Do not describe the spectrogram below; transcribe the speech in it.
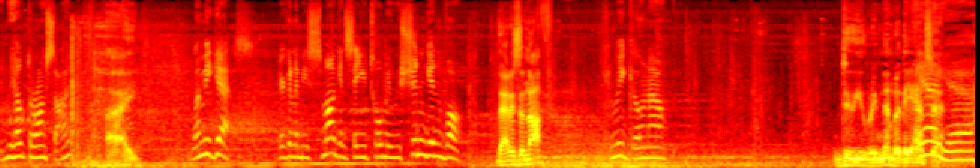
Did we help the wrong side? I... Let me guess. You're gonna be smug and say you told me we shouldn't get involved. That is enough. Can we go now? Do you remember the answer? Yeah, yeah.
